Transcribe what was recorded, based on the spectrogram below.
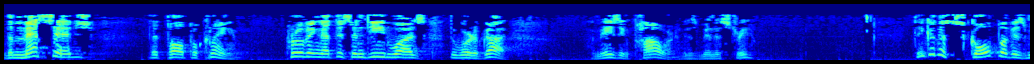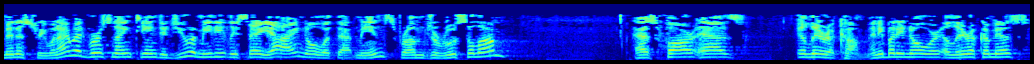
the message that Paul proclaimed, proving that this indeed was the Word of God. Amazing power in his ministry. Think of the scope of his ministry. When I read verse 19, did you immediately say, Yeah, I know what that means? From Jerusalem as far as Illyricum. Anybody know where Illyricum is?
